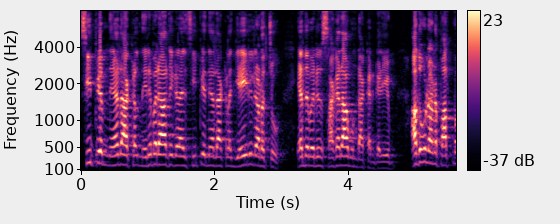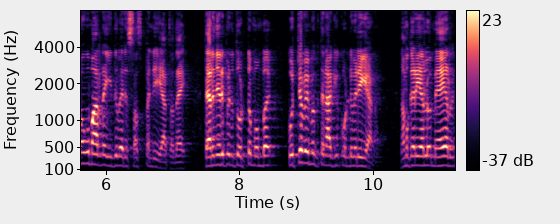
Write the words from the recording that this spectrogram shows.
സി പി എം നേതാക്കൾ നിരപരാധികളായ സി പി എം നേതാക്കളെ ജയിലിൽ അടച്ചു എന്ന പേരിൽ സഹതാപം ഉണ്ടാക്കാൻ കഴിയും. അതുകൊണ്ടാണ് പത്മകുമാറിനെ ഇതുവരെ സസ്പെൻഡ് ചെയ്യാത്തത്. തെരഞ്ഞെടുപ്പിന് തൊട്ട് മുമ്പ് കുറ്റവിമുക്തനാക്കി കൊണ്ടുവരികയാണ്. നമുക്കറിയാമല്ലോ മേയർ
